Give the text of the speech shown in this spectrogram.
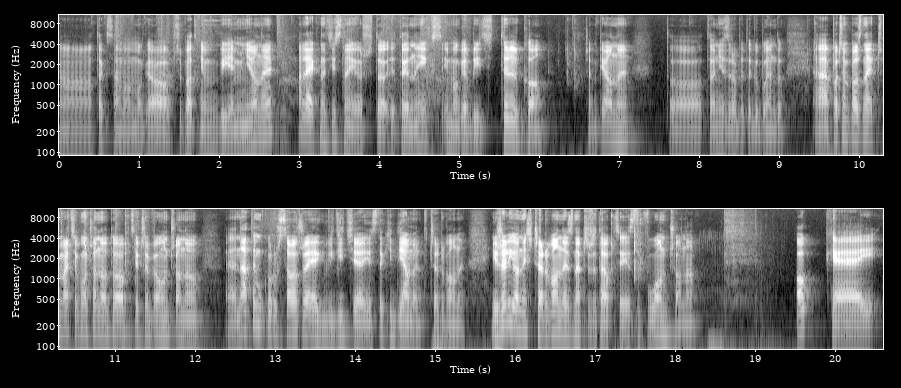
o, tak samo mogę, o, przypadkiem biję miniony, ale jak nacisnę już to, ten X i mogę bić tylko czempiony, to, to nie zrobię tego błędu. A po czym poznać, czy macie włączoną tą opcję, czy wyłączoną? E, Na tym kursorze, jak widzicie, jest taki diament czerwony. Jeżeli on jest czerwony, znaczy, że ta opcja jest włączona. Okej.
